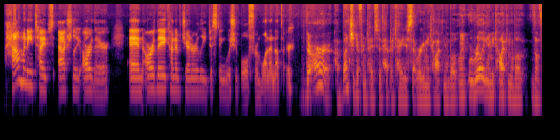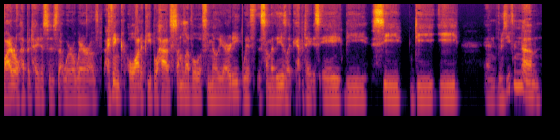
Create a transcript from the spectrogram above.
how many types actually are there? And are they kind of generally distinguishable from one another? There are a bunch of different types of hepatitis that we're going to be talking about. Like, We're really going to be talking about the viral hepatitises that we're aware of. I think a lot of people have some level of familiarity with some of these, like hepatitis A, B, C, D, E, and there's even um,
